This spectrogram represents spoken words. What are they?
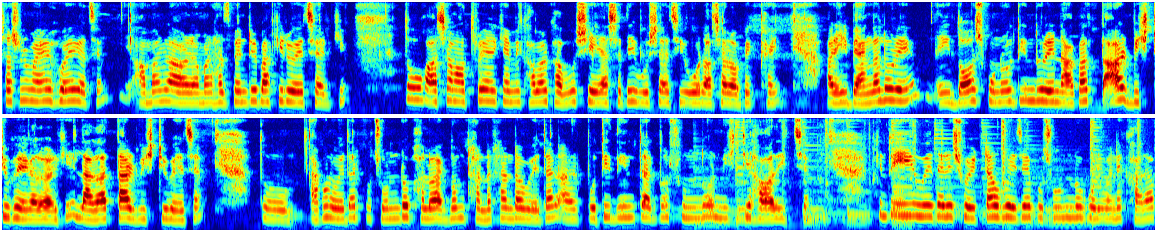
শাশুড়ি মায়ের হয়ে গেছে। আমার আর আমার হাজব্যান্ডের বাকি রয়েছে আর কি। তো আসা মাত্রই আর কি আমি খাবার খাব, সেই আশাতেই বসে আছি ওর আসার অপেক্ষায়। আর এই ব্যাঙ্গালোরে এই দশ পনেরো দিন ধরে লাগাতার বৃষ্টি হয়ে গেল আর কি, লাগাতার বৃষ্টি হয়েছে। তো এখন ওয়েদার প্রচণ্ড ভালো, একদম ঠান্ডা ঠান্ডা ওয়েদার আর প্রতিদিন তো একদম সুন্দর মিষ্টি হাওয়া দিচ্ছে। কিন্তু এই ওয়েদারে শরীরটাও হয়ে যায় প্রচণ্ড পরিমাণে খারাপ।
